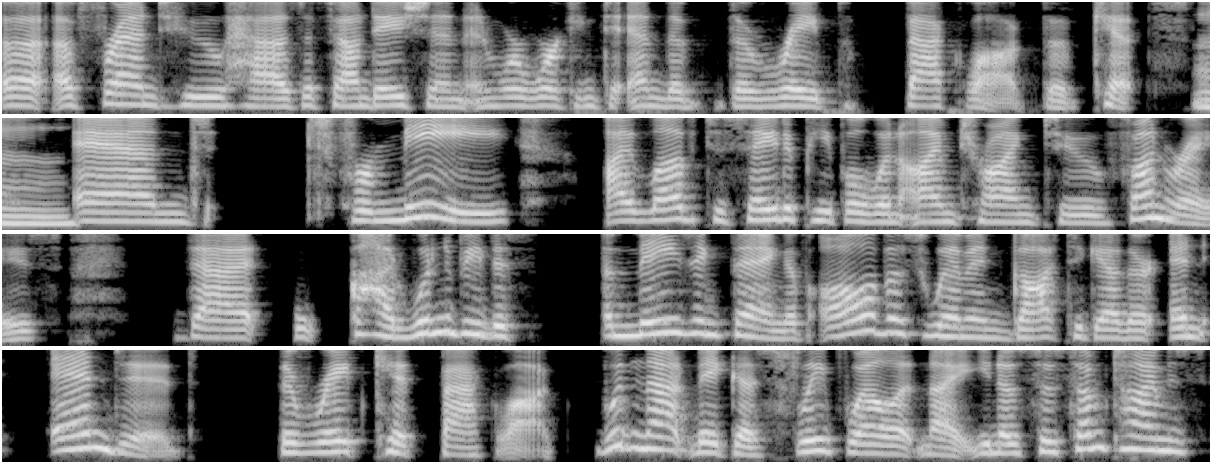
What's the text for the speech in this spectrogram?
a, a friend who has a foundation, and we're working to end the the rape backlog, the kits. Mm. And for me, I love to say to people when I'm trying to fundraise that, God, wouldn't it be this amazing thing if all of us women got together and ended the rape kit backlog? Wouldn't that make us sleep well at night? You know, so sometimes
